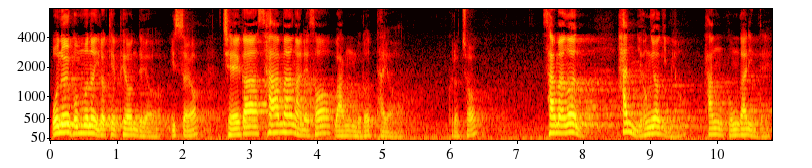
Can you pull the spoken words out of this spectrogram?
오늘 본문은 이렇게 표현되어 있어요. 죄가 사망 안에서 왕 노릇하여. 그렇죠? 사망은 한 영역이며 한 공간인데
